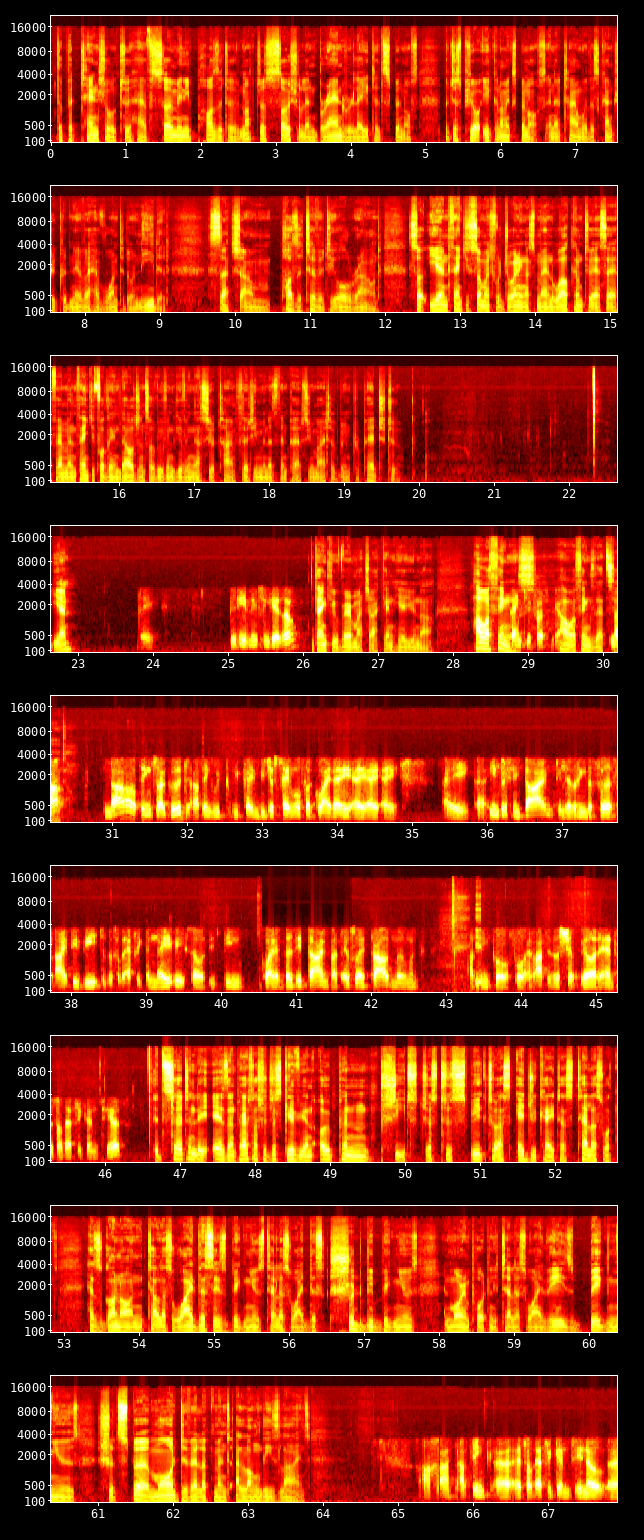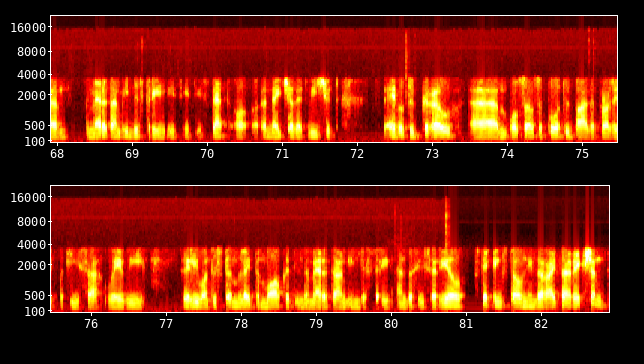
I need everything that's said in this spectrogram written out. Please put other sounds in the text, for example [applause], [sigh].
the potential to have so many positive, not just social and brand related spin offs, but just pure economic spin offs in a time where this country could never have wanted or needed such um, positivity all round. So, Ian, thank you so much for joining us, man. Welcome to SAFM, and thank you for the indulgence of even giving us your time 30 minutes than perhaps you might have been prepared to. Ian? Good evening, Singezo. Thank you very much. I can hear you now. How are things? Thank you for yeah. How are things that side? No, no, things are good. I think we we came we just came off a quite a a, a, a, a interesting time delivering the first IPV to the South African Navy. So it's been quite a busy time, but also a proud moment. I think for for us as a shipyard and to South Africans. Yes. It certainly is, and perhaps I should just give you an open sheet just to speak to us, educate us, tell us what has gone on. Tell us why this is big news. Tell us why this should be big news. And more importantly, tell us why these big news should spur more development along these lines. I, I think uh, as South Africans, you know, um, the maritime industry is it, it, that a nature that we should able to grow, um, also supported by the Project Phakisa, where we really want to stimulate the market in the maritime industry. And this is a real stepping stone in the right direction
